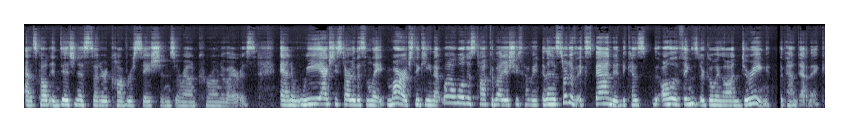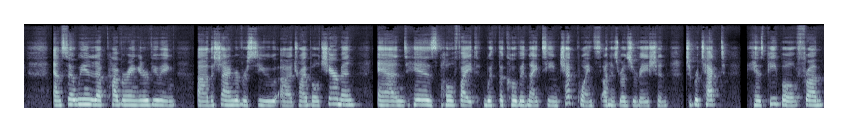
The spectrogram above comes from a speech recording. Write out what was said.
and it's called Indigenous Centered Conversations Around Coronavirus. And we actually started this in late March, thinking that, well, we'll just talk about issues having, and then it sort of expanded because all the things that are going on during the pandemic. And so we ended up covering, interviewing uh, the Cheyenne River Sioux uh, tribal chairman and his whole fight with the COVID 19 checkpoints on his reservation to protect his people from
